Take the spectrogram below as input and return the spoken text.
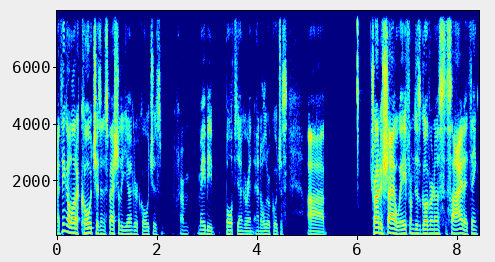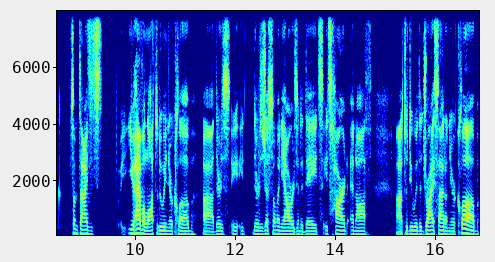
I think a lot of coaches and especially younger coaches, or maybe both younger and, and older coaches, uh, try to shy away from this governance side. I think sometimes it's you have a lot to do in your club. Uh, there's it, it- there's just so many hours in the day. It's it's hard enough uh, to deal with the dry side on your club,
